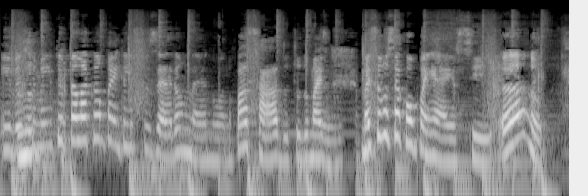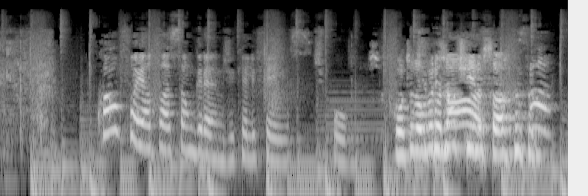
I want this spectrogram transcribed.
Investimento e pela campanha que eles fizeram né, no ano passado tudo mais. Mas se você acompanhar esse ano, qual foi a atuação grande que ele fez? Tipo, Contra o Novo Tipo, Horizontino nossa, só. só.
